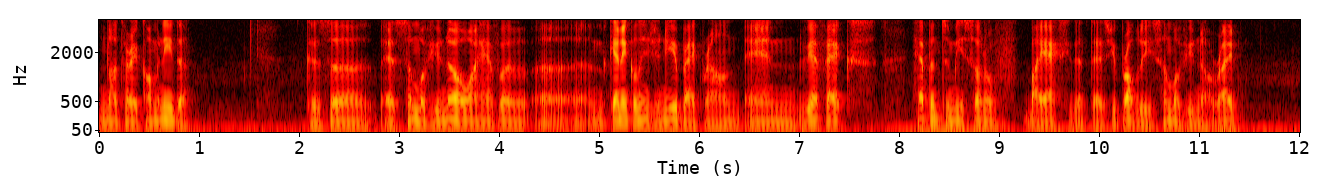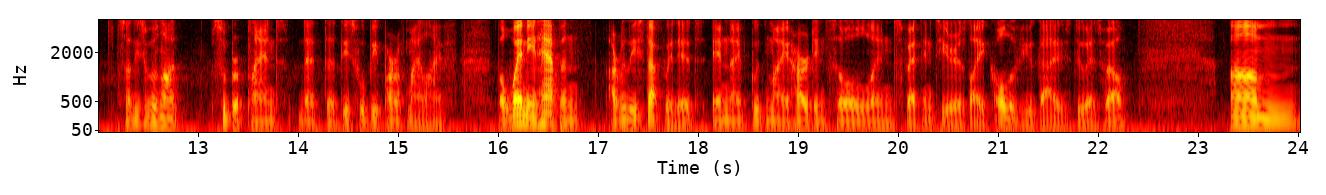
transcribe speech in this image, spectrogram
not very common either. Because uh, as some of you know, I have a, a, mechanical engineer background, and VFX happened to me sort of by accident, as you probably some of you know, right? So this was not super planned that uh, this would be part of my life, but when it happened, I really stuck with it, and I put my heart and soul and sweat and tears, like all of you guys do as well. Um,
